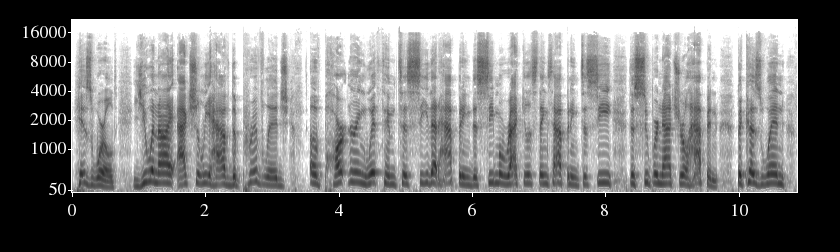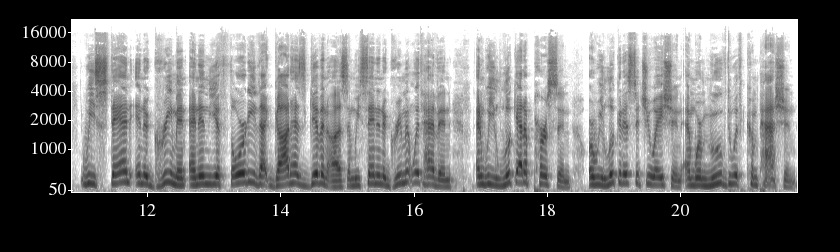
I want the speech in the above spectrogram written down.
his world. You and I actually have the privilege of partnering with him to see that happening, to see miraculous things happening, to see the supernatural happen. Because when we stand in agreement and in the authority that God has given us, and we stand in agreement with heaven, and we look at a person or we look at a situation and we're moved with compassion,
